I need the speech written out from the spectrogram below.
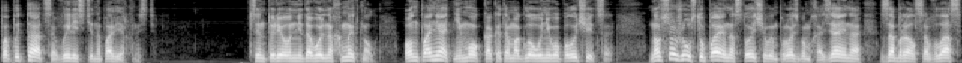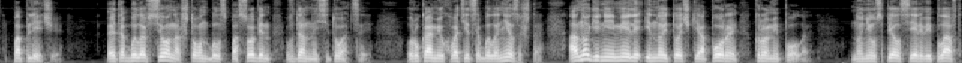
попытаться вылезти на поверхность. Центурион недовольно хмыкнул. Он понять не мог, как это могло у него получиться, но все же, уступая настойчивым просьбам хозяина, забрался в лаз по плечи. Это было все, на что он был способен в данной ситуации. Руками ухватиться было не за что, а ноги не имели иной точки опоры, кроме пола. Но не успел Сервий Плафт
